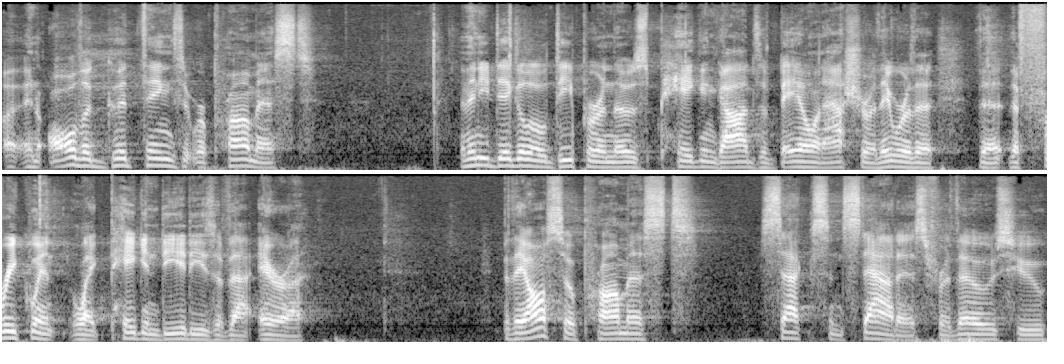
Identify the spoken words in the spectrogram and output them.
uh, and all the good things that were promised? And then you dig a little deeper in those pagan gods of Baal and Asherah. They were the, the, the frequent like pagan deities of that era. But they also promised sex and status for those who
